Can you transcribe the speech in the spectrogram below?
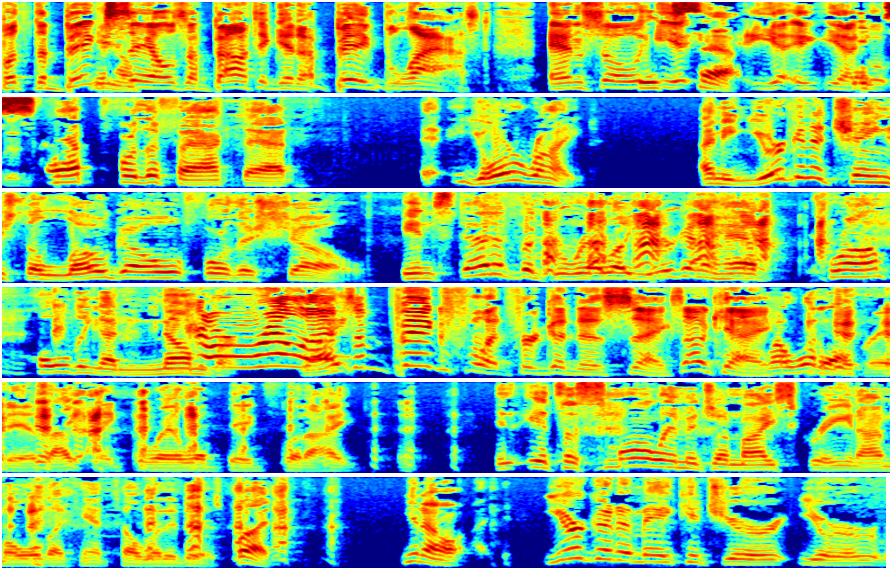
but the big You know. sail's about to get a big blast. And so, it- Except, yeah, yeah, except for the fact that eh, you're right. I mean, you're going to change the logo for the show. Instead of the gorilla, you're going to have Trump holding a number. gorilla, right? it's a Bigfoot, for goodness sakes. Okay. well, whatever it is, I think gorilla, Bigfoot. I, it's a small image on my screen. I'm old. I can't tell what it is, but you know, you're going to make it your your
